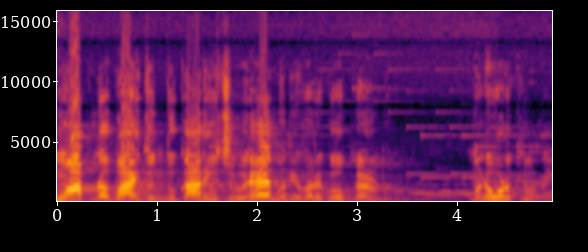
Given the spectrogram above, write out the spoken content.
હું આપનો ભાઈ ધુંધુકારી છું હે મુનિવર ગોકર્ણ? મને ઓળખ્યો નહીં?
